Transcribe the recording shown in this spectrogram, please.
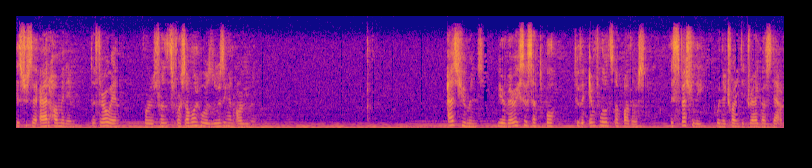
it's just an ad hominem to throw in for, for someone who is losing an argument. As humans, we are very susceptible to the influence of others, especially when they're trying to drag us down.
